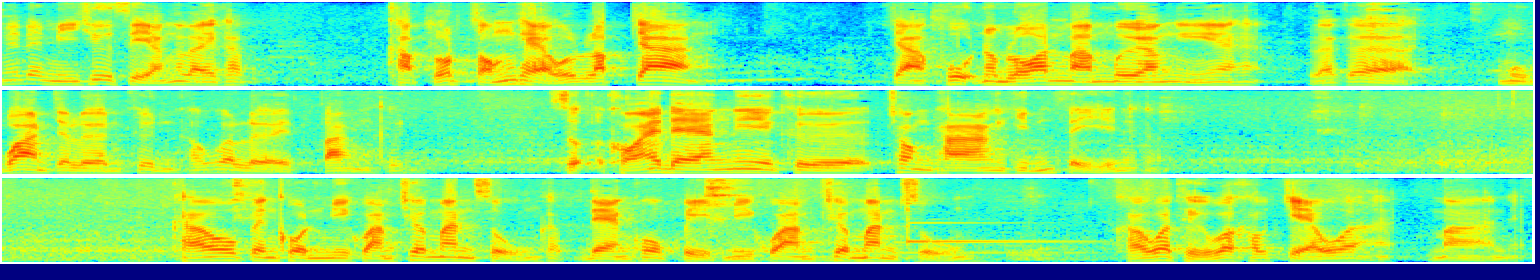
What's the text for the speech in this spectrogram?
ไม่ได้มีชื่อเสียงอะไรครับ ขับรถสองแถวรับจ้าง จากผู้น้ำร้อนมาเมืองอย่างเงี้ยฮะแล้วก็หมู่บ้านเจริญขึ้นเขาก็เลยตั้งขึ้นขอให้แดงนี่คือช่องทางหินสีนะครับ เขาเป็นคนมีความเชื่อมั่นสูงครับ แดงโคกปีบมีความเชื่อมั่นสูง เขาก็ถือว่าเขาแจ๋วอะมาเนี่ย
